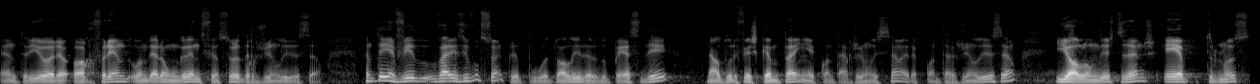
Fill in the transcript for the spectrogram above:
anterior ao referendo, onde era um grande defensor da regionalização. Portanto, tem havido várias evoluções. Por exemplo, o atual líder do PSD, na altura fez campanha contra a regionalização, era contra a regionalização, e ao longo destes anos é, tornou-se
